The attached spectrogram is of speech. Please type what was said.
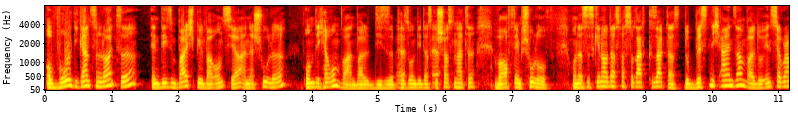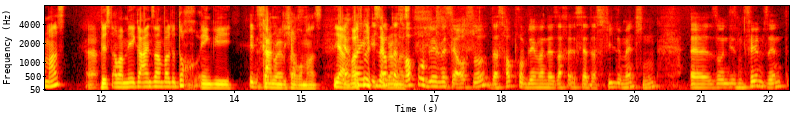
Obwohl die ganzen Leute in diesem Beispiel bei uns ja an der Schule um dich herum waren, weil diese Person, die das geschossen hatte, war auf dem Schulhof. Und das ist genau das, was du gerade gesagt hast. Du bist nicht einsam, weil du Instagram hast, bist aber mega einsam, weil du doch irgendwie keinen um dich herum hast. Ja, weil, weil ich glaube, das. Hauptproblem ist ja auch so, das Hauptproblem an der Sache ist ja, dass viele Menschen äh, so in diesem Film sind,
